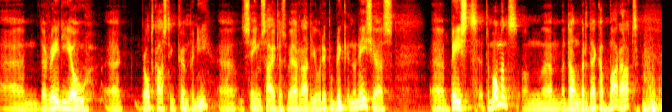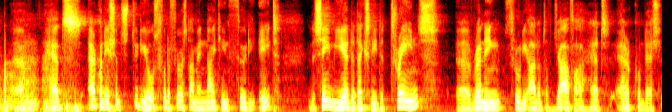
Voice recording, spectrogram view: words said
um, the radio uh, broadcasting company, uh, same site as where Radio Republik Indonesia is uh, based at the moment on uh, Medan Merdeka Barat, um, had air-conditioned studios for the first time in 1938, the same year that actually the trains uh, running through the island of Java had air, condi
